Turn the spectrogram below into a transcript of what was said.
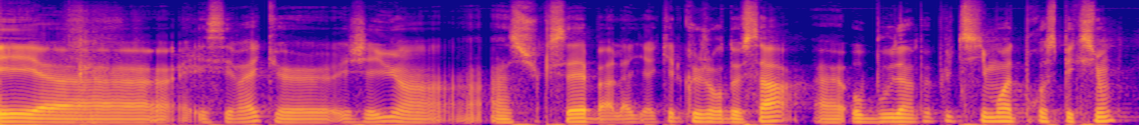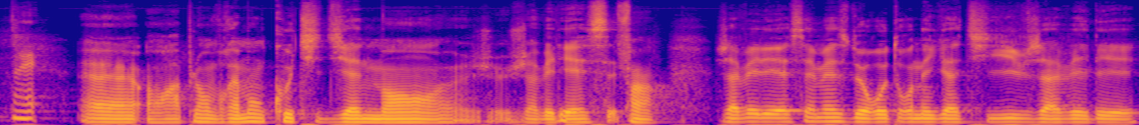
Et, euh, et c'est vrai que j'ai eu un, un succès, bah, là, il y a quelques jours de ça, euh, au bout d'un peu plus de six mois de prospection, Ouais. euh, en rappelant vraiment quotidiennement, j'avais les, enfin, j'avais les SMS de retour négatif, j'avais les,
